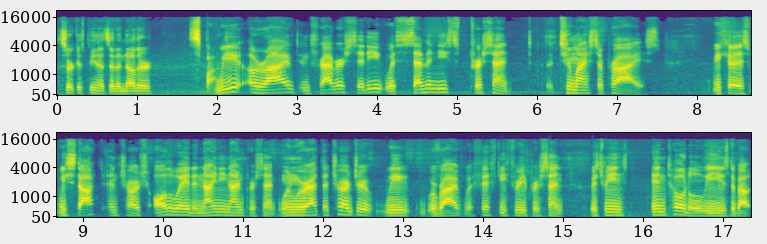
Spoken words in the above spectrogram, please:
circus peanuts at another spot. We arrived in Traverse City with 70% to my surprise because we stopped and charged all the way to 99%. When we were at the charger, we arrived with 53%, which means in total we used about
